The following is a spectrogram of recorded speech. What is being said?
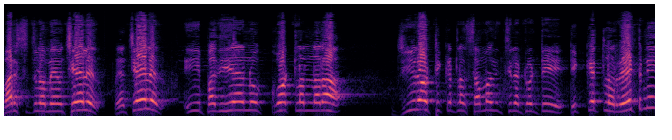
పరిస్థితిలో మేము చేయలేదు. మేము చేయలేదు. ఈ పదిహేను కోట్లన్నర జీరో టికెట్లకు సంబంధించినటువంటి టికెట్ల రేటుని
